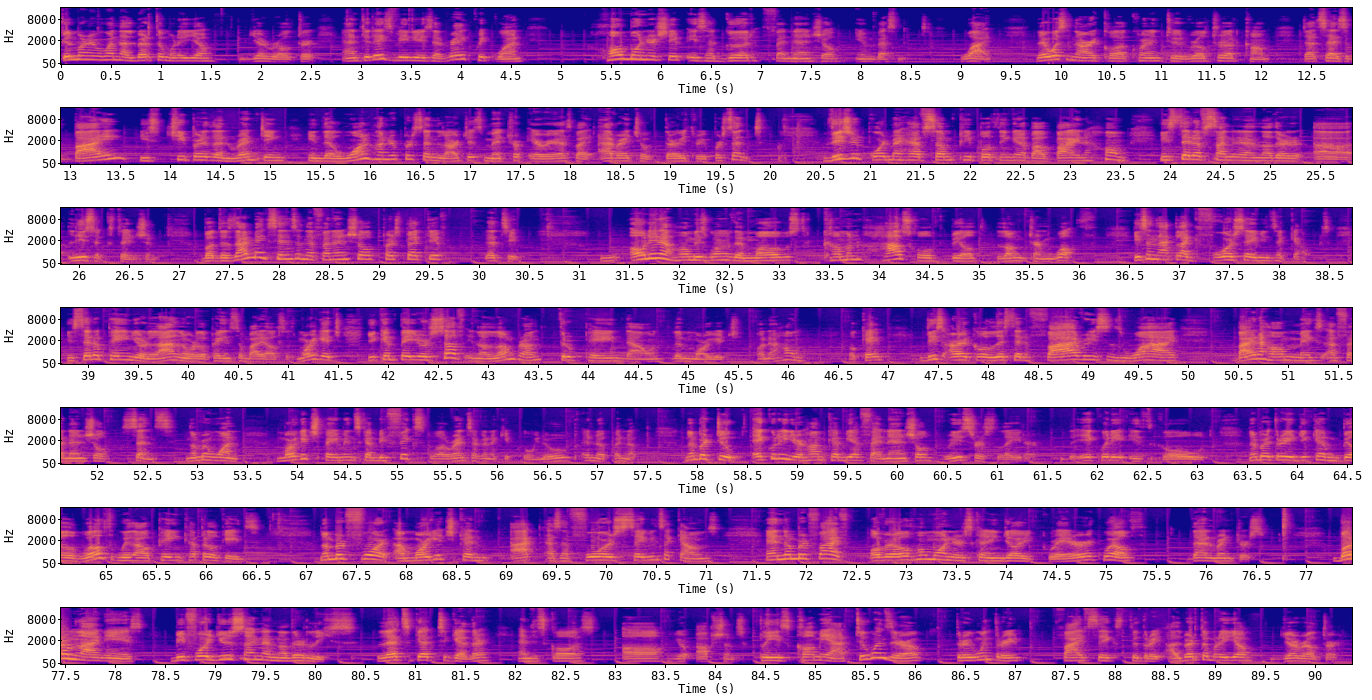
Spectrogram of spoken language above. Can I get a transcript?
Good morning everyone, Alberto Murillo, your realtor, and today's video is a very quick one. Home ownership is a good financial investment. Why? There was an article according to Realtor.com that says buying is cheaper than renting in the 100% largest metro areas by average of 33%. This report may have some people thinking about buying a home instead of signing another uh, lease extension. But does that make sense in the financial perspective? Let's see. Owning a home is one of the most common household built long-term wealth. It's an act like four savings accounts. Instead of paying your landlord or paying somebody else's mortgage, you can pay yourself in the long run through paying down the mortgage on a home. Okay? This article listed five reasons why buying a home makes a financial sense. Number one, Mortgage payments can be fixed while rents are going to keep going up and up and up. Number two, equity in your home can be a financial resource later. The equity is gold. Number three, you can build wealth without paying capital gains. Number four, a mortgage can act as a forced savings account. And number five, overall homeowners can enjoy greater wealth than renters. Bottom line is, before you sign another lease, let's get together and discuss all your options. Please call me at 210-313-5623. Alberto Murillo, your realtor.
